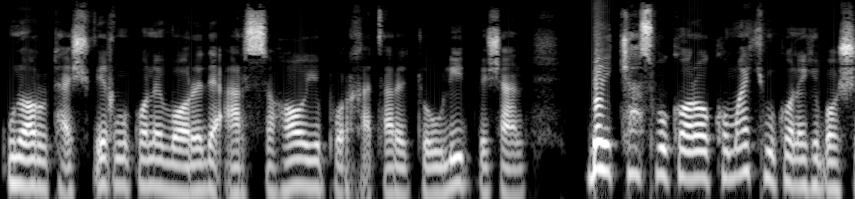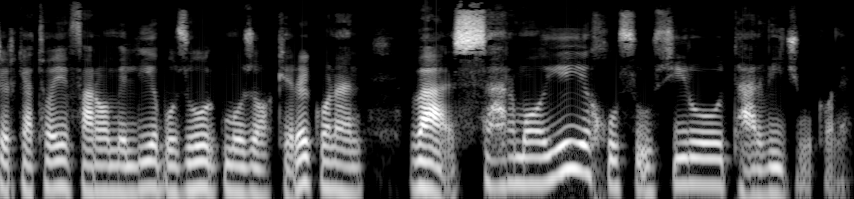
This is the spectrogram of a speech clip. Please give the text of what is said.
اونا رو تشویق می‌کنه وارد عرصه های پرخطر تولید بشن. به کسب و کارها کمک می‌کنه که با شرکت های فراملی بزرگ مذاکره کنن و سرمایه خصوصی رو ترویج می‌کنه.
